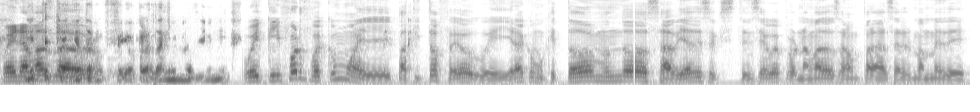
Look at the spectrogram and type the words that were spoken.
Güey, nada Neta, más año tan feo para la animación. Güey, Clifford fue como el patito feo, güey. Era como que todo el mundo sabía de su existencia, güey, pero nada más la usaron para hacer el mame de...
